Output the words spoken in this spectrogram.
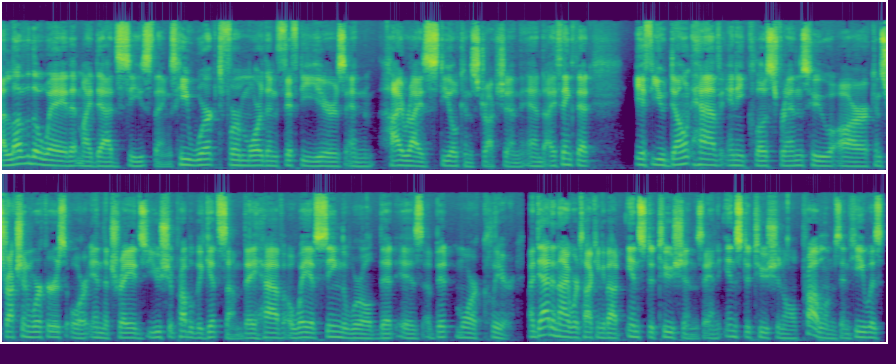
I love the way that my dad sees things. He worked for more than 50 years in high rise steel construction, and I think that if you don't have any close friends who are construction workers or in the trades, you should probably get some. They have a way of seeing the world that is a bit more clear. My dad and I were talking about institutions and institutional problems, and he was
